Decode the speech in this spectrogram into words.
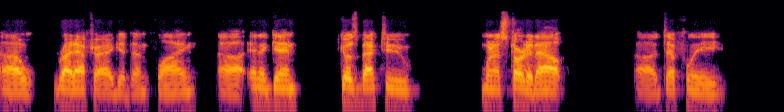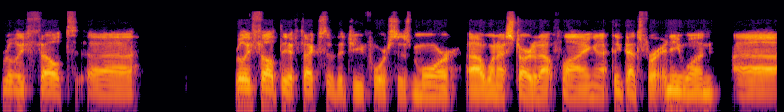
uh, right after I get done flying. Uh, and again, goes back to when I started out, uh, definitely really felt uh, really felt the effects of the G forces more uh, when I started out flying, and I think that's for anyone uh,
